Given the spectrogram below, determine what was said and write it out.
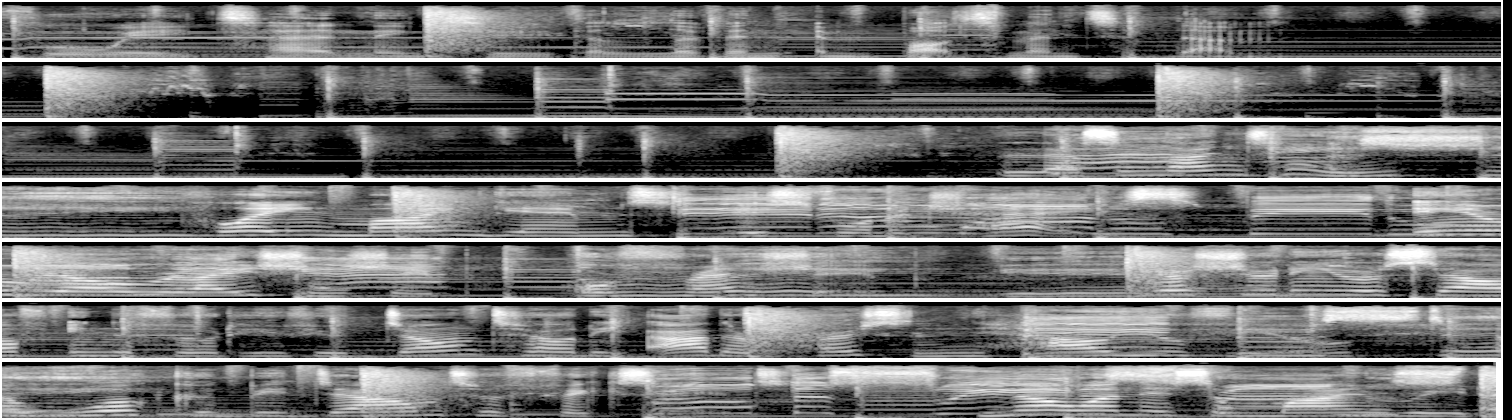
before we turn into the living embodiment of them. Lesson 19 Playing mind games is for the chase. In a real relationship or friendship, you're shooting yourself in the foot if you don't tell the other person how you feel and what could be done to fix it. No one is a mind reader.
